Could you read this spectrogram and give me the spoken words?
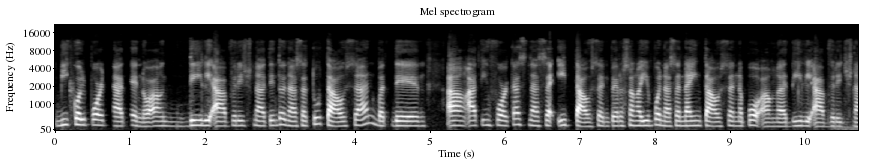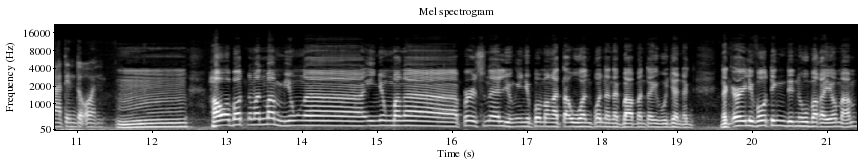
Bicol Port natin, no, ang daily average natin to nasa 2,000 but then ang ating forecast nasa 8,000 pero sa ngayon po nasa 9,000 na po ang uh, daily average natin doon. Mm, how about naman, ma'am, yung ah, inyong mga personnel, yung inyong po mga tauhan po na nagbabantay ho dyan, nag, nag-early voting din ho ba kayo, ma'am?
